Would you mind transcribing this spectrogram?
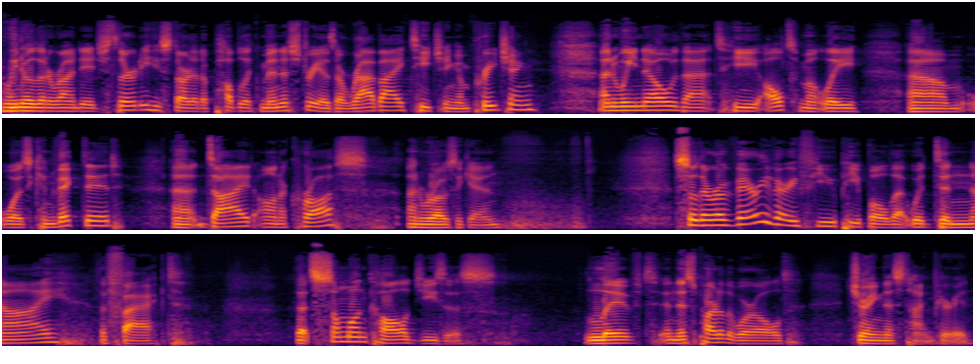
We know that around age 30, he started a public ministry as a rabbi, teaching and preaching. And we know that he ultimately um, was convicted, uh, died on a cross, and rose again. So there are very, very few people that would deny the fact that someone called Jesus lived in this part of the world during this time period.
